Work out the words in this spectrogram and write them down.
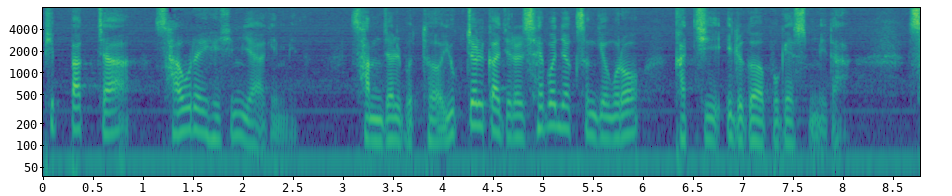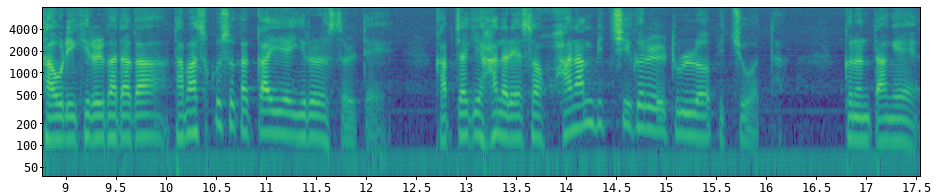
핍박자 사울의 회심 이야기입니다. 3절부터 6절까지를 세번역 성경으로 같이 읽어 보겠습니다. 사울이 길을 가다가 다마스쿠스 가까이에 이르렀을 때 갑자기 하늘에서 환한 빛이 그를 둘러 비추었다. 그는 땅에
